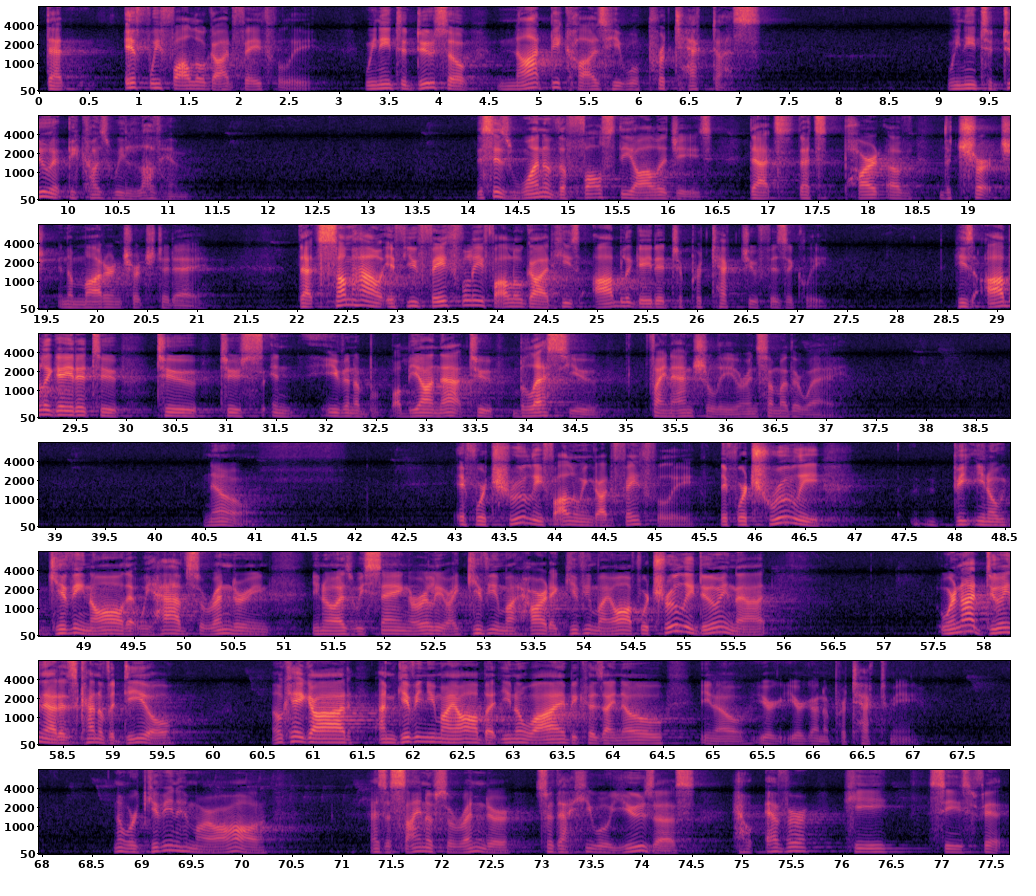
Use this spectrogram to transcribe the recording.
that if we follow God faithfully, we need to do so not because He will protect us. We need to do it because we love Him. This is one of the false theologies that's, that's part of the church in the modern church today that somehow, if you faithfully follow God, He's obligated to protect you physically. He's obligated to, to, to in, even beyond that, to bless you financially or in some other way. No. If we're truly following God faithfully, if we're truly be, you know, giving all that we have, surrendering you know, as we sang earlier, I give you my heart, I give you my all. If we're truly doing that, we're not doing that as kind of a deal. Okay, God, I'm giving you my all, but you know why? Because I know, you know, you're, you're going to protect me. No, we're giving him our all as a sign of surrender so that he will use us however he sees fit.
